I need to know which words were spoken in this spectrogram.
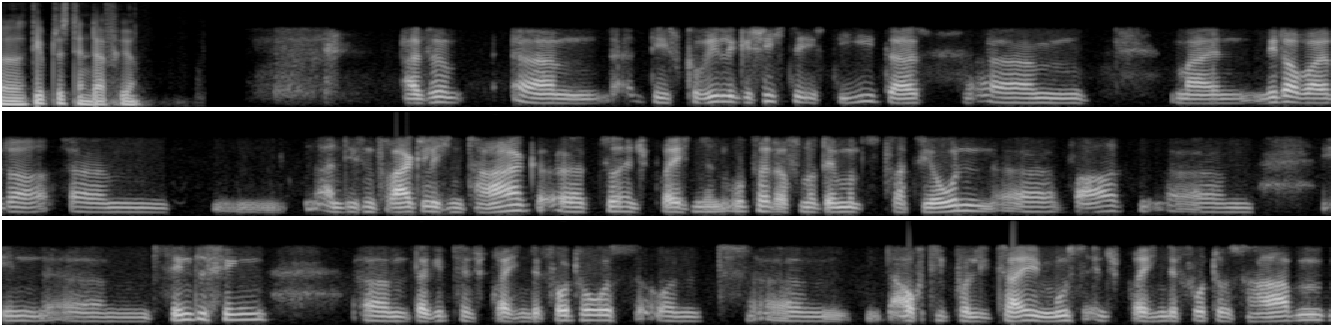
äh, gibt es denn dafür? Also ähm, die skurrile Geschichte ist die, dass ähm, mein Mitarbeiter ähm, an diesem fraglichen Tag äh, zur entsprechenden Uhrzeit auf einer Demonstration äh, war ähm, in ähm, Sindelfingen. Ähm, da gibt es entsprechende Fotos und ähm, auch die Polizei muss entsprechende Fotos haben.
